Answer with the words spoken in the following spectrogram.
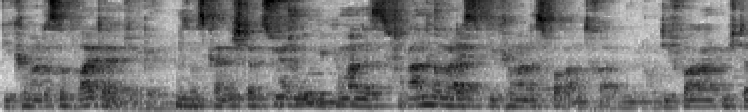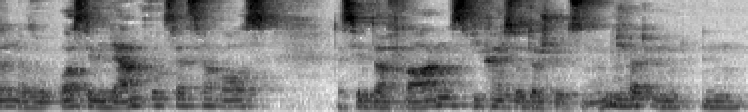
wie kann man das noch weiterentwickeln? Also was kann ich dazu also, tun? Wie kann man das vorantreiben? Wie kann man das, wie kann man das vorantreiben? Genau. Die Frage hat mich dann, also aus dem Lernprozess heraus, des Hinterfragens, wie kann ich es unterstützen? Dann bin ich mhm. halt in, in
